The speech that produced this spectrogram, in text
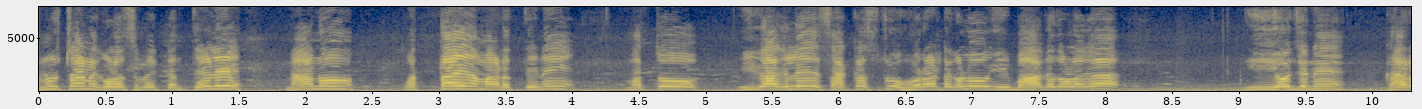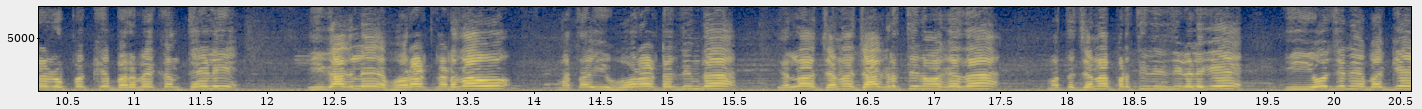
ಅನುಷ್ಠಾನಗೊಳಿಸಬೇಕಂತೇಳಿ ನಾನು ಒತ್ತಾಯ ಮಾಡುತ್ತೀನಿ. ಮತ್ತು ಈಗಾಗಲೇ ಸಾಕಷ್ಟು ಹೋರಾಟಗಳು ಈ ಭಾಗದೊಳಗೆ ಈ ಯೋಜನೆ ಕಾರ್ಯರೂಪಕ್ಕೆ ಬರಬೇಕಂತೇಳಿ ಈಗಾಗಲೇ ಹೋರಾಟ ನಡೆದಾವು. ಮತ್ತು ಈ ಹೋರಾಟದಿಂದ ಎಲ್ಲ ಜನ ಜಾಗೃತಿನೂ ಆಗ್ಯದ ಮತ್ತು ಜನಪ್ರತಿನಿಧಿಗಳಿಗೆ ಈ ಯೋಜನೆ ಬಗ್ಗೆ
